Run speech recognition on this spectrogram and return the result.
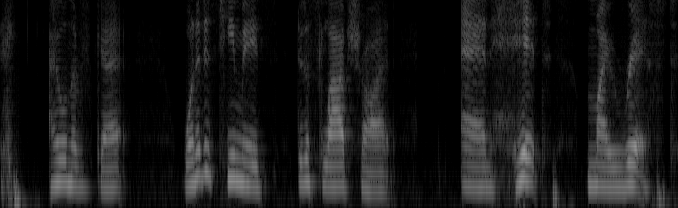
I will never forget, one of his teammates did a slap shot and hit my wrist,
